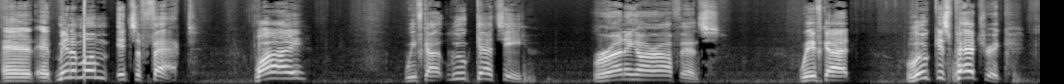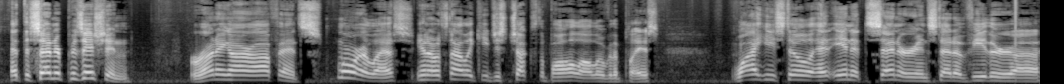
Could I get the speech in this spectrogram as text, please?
And at minimum, it's a fact. Why? We've got Luke Getsy running our offense. We've got Lucas Patrick at the center position running our offense, more or less. You know, it's not like he just chucks the ball all over the place. Why he's still in at center instead of either uh,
